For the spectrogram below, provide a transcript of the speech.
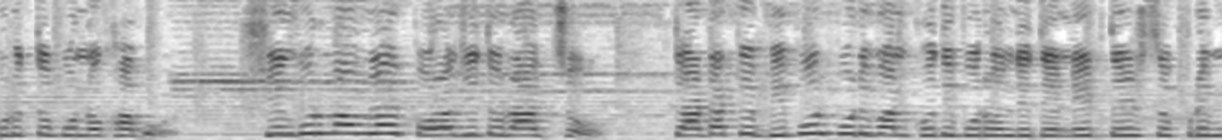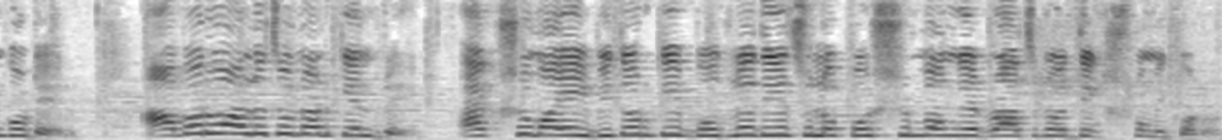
গুরুত্বপূর্ণ খবর, সিঙ্গুর মামলায় পরাজিত রাজ্য, টাটাকে বিপুল পরিমাণ ক্ষতিপূরণ দিতে নির্দেশ সুপ্রিম কোর্টের। আবারও আলোচনার কেন্দ্রে। একসময় এই বিতর্কে বদলে দিয়েছিল পশ্চিমবঙ্গের রাজনৈতিক সমীকরণ।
